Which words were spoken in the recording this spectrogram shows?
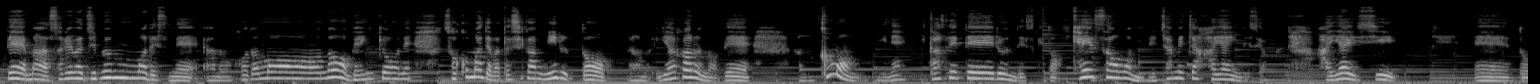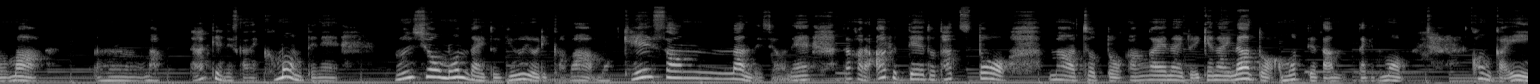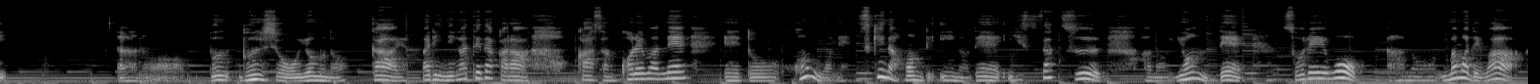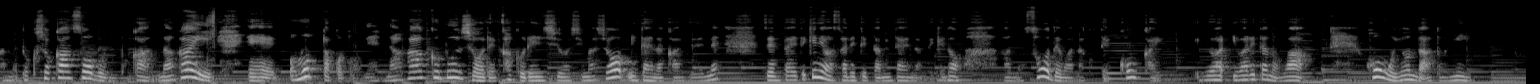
で、まあそれは自分もですね、あの子供の勉強をね、そこまで私が見るとあの嫌がるので、あの、クモンにね、行かせてるんですけど、計算はめちゃめちゃ早いんですよ。早いし、えっ、ー、と、まあ、うん、まあ、なんて言うんですかね、クモンってね、文章問題というよりかは、もう計算なんですよね。だからある程度経つと、まあちょっと考えないといけないなとは思ってたんだけども、今回、あの、文章を読むのがやっぱり苦手だからお母さんこれはね、えーと、本をね好きな本でいいので一冊あの読んでそれをあの今まではあの読書感想文とか長い、えー、思ったことをね長く文章で書く練習をしましょうみたいな感じでね全体的にはされてたみたいなんだけどあのそうではなくて今回言われたのは本を読んだ後に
